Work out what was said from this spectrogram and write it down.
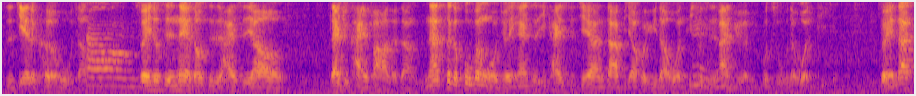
直接的客户这样子，哦，所以就是那个都是还是要再去开发的这样子。那这个部分我觉得应该是一开始接案大家比较会遇到问题，就是案源不足的问题。对，那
